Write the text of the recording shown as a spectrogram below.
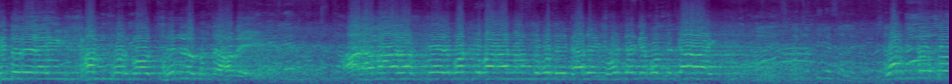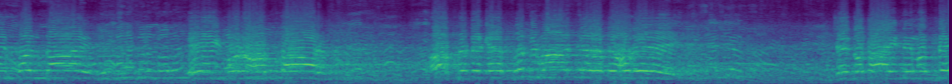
ভিতরের এই সম্পর্ক ছিন্ন করতে হবে। আর আমার রাষ্ট্রের বর্তমান অন্তর্বর্তী তাদের সরকারকে বলতে চাই এই গণহত্যার আপনাদেরকে প্রতিবাদ জানাতে হবে। যে কথা ইতিমধ্যে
